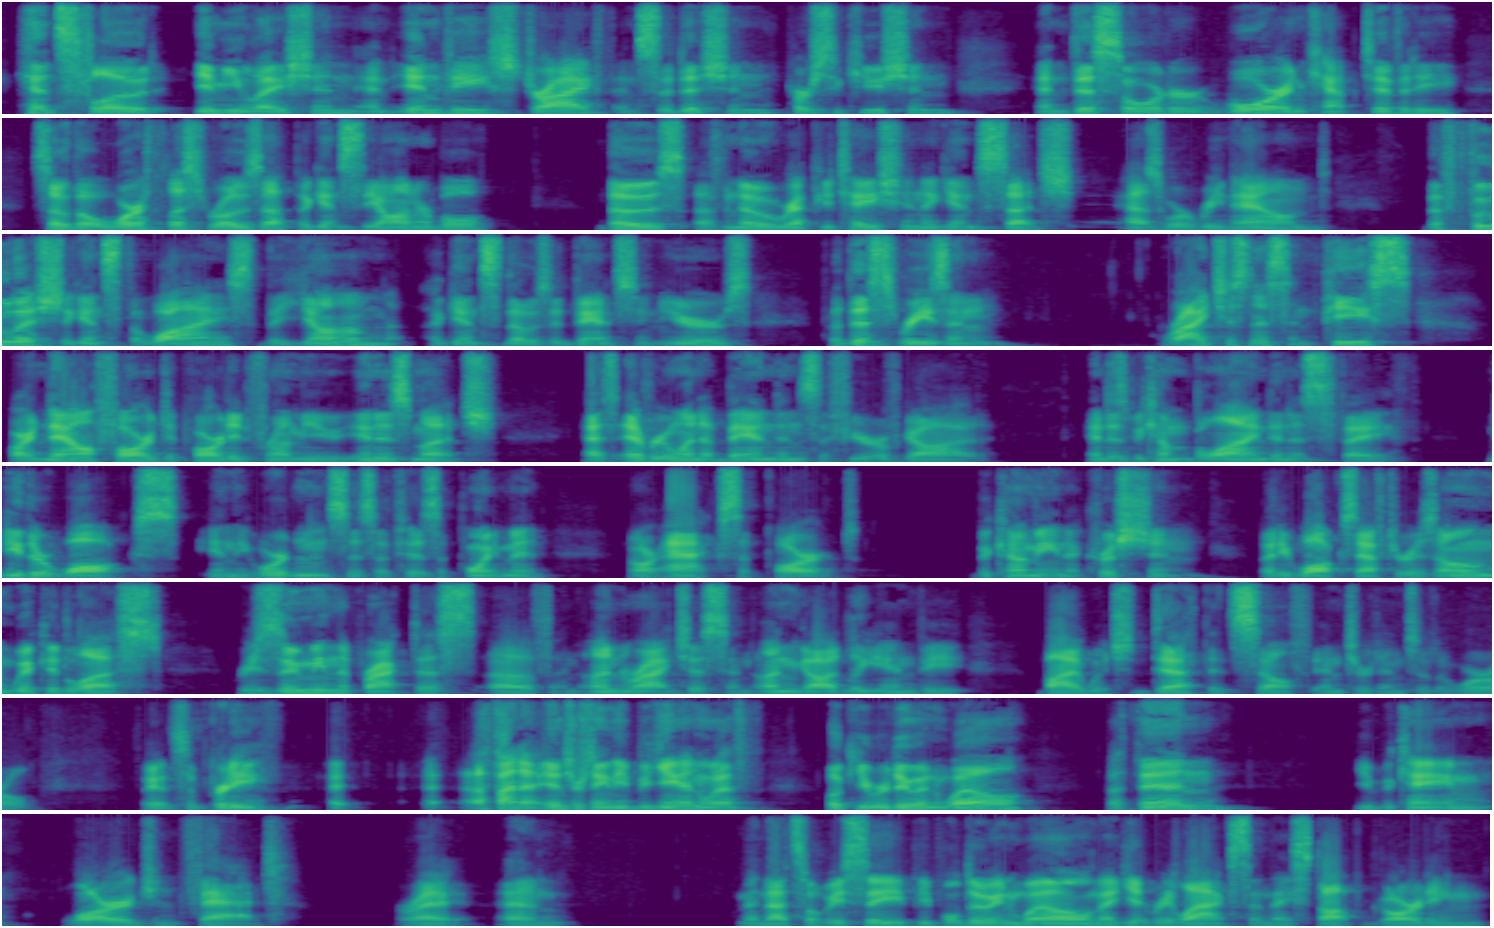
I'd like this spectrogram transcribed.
Hence flowed emulation and envy, strife and sedition, persecution and disorder, war and captivity. So the worthless rose up against the honorable, those of no reputation against such as were renowned, the foolish against the wise, the young against those advanced in years. For this reason, righteousness and peace are now far departed from you, inasmuch as everyone abandons the fear of God and has become blind in his faith, neither walks in the ordinances of his appointment, nor acts apart becoming a Christian, but he walks after his own wicked lust, resuming the practice of an unrighteous and ungodly envy by which death itself entered into the world. It's a pretty, I find it interesting. He began with, Look, you were doing well, but then you became large and fat, right? And I mean, that's what we see people doing well and they get relaxed and they stop guarding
